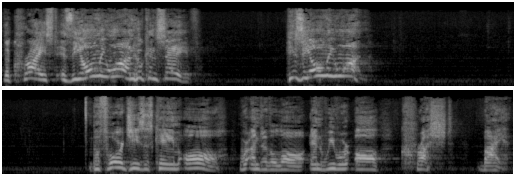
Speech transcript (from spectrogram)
the Christ, is the only one who can save. He's the only one. Before Jesus came, all were under the law, and we were all crushed by it.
